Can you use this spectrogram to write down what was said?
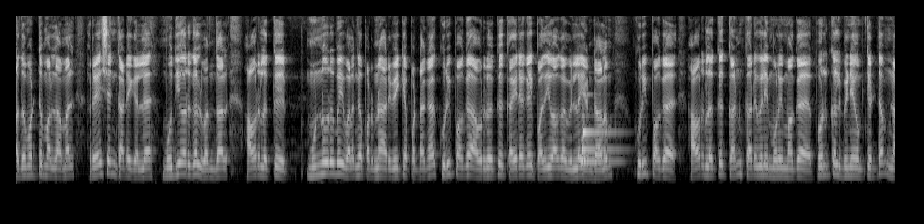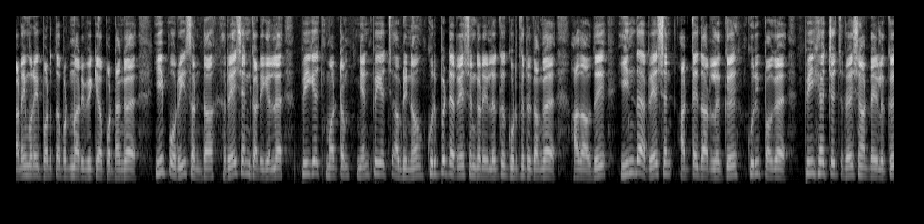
அது மட்டுமல்லாமல் ரேஷன் கடைகளில் முதியோர்கள் வந்தால் அவர்களுக்கு முன்னுரிமை வழங்கப்படும் என அறிவிக்கப்பட்டாங்க. குறிப்பாக அவர்களுக்கு கைரகை பதிவாகவில்லை என்றாலும் குறிப்பாக அவர்களுக்கு கண் கருவிலை மூலயமாக பொருட்கள் விநியோகம் திட்டம் நடைமுறைப்படுத்தப்படும் அறிவிக்கப்பட்டாங்க. இப்போ ரீசெண்டாக ரேஷன் கடைகளில் பிஹெச் மற்றும் என்பிஹெச் அப்படின்னும் குறிப்பிட்ட ரேஷன் கடைகளுக்கு கொடுத்துட்ருக்காங்க. அதாவது இந்த ரேஷன் அட்டைதாரர்களுக்கு குறிப்பாக பிஹெச்ஹெச் ரேஷன் அட்டைகளுக்கு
